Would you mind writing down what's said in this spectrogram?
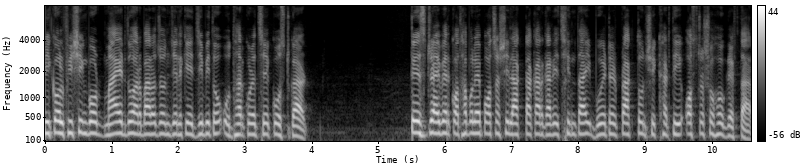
বিকল ফিশিং বোট মায়ের দোয়ার বারো জন জেলেকে জীবিত উদ্ধার করেছে কোস্টগার্ড টেস্ট ড্রাইভের কথা বলে পঁচাশি লাখ টাকার গাড়ি ছিনতাই, বুয়েটের প্রাক্তন শিক্ষার্থী অস্ত্রসহ গ্রেফতার।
